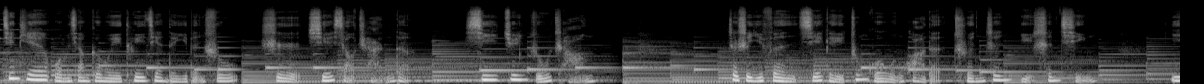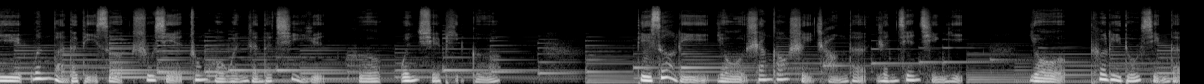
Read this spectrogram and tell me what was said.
今天我们向各位推荐的一本书是薛小禅的《惜君如常》。这是一份写给中国文化的纯真与深情，以温暖的底色书写中国文人的气韵和文学品格。底色里有山高水长的人间情谊，有特立独行的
